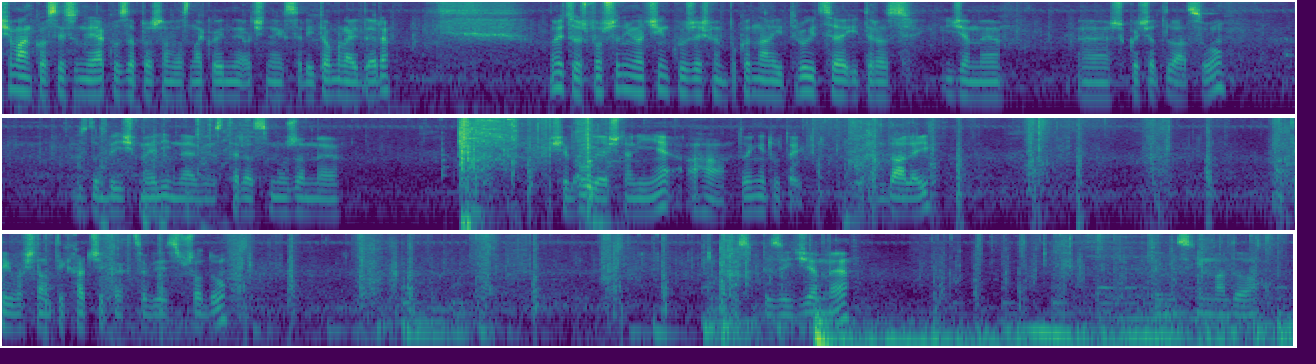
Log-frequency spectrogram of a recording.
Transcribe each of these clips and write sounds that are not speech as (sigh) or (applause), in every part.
Siemanko, z tej strony zapraszam was na kolejny odcinek serii Tomb Raider. No i cóż, w poprzednim odcinku żeśmy pokonali trójcę i teraz idziemy e, szukać atlasu. Zdobyliśmy linę, więc teraz możemy się bujać na linię. Aha, to nie tutaj, tam dalej. Na tych właśnie na tych haczykach, co jest z przodu. Teraz sobie zejdziemy. Tutaj nic nie ma do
